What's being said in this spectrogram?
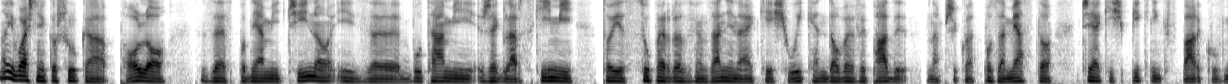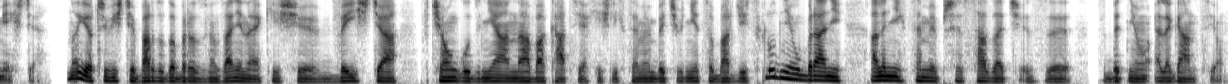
No i właśnie koszulka polo ze spodniami chino i z butami żeglarskimi to jest super rozwiązanie na jakieś weekendowe wypady, na przykład poza miasto, czy jakiś piknik w parku w mieście. No i oczywiście bardzo dobre rozwiązanie na jakieś e, wyjścia w ciągu dnia na wakacjach, jeśli chcemy być nieco bardziej schludnie ubrani, ale nie chcemy przesadzać z zbytnią elegancją.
